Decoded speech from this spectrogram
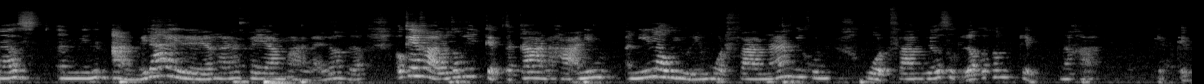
นัสอันนี้อ่านไม่ได้เลยนะคะพยายามอ่านหลายรอบแล้ว โอเคค่ะ เราต้องรีบเก็บตะกร้านะคะ อันนี้อันนี้เราอยู่ในหมวดฟาร์มนะ มีคนโหวตฟาร์มเยอะสุดแล้วก็ต้องเก็บนะคะ เก็บเก็บ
